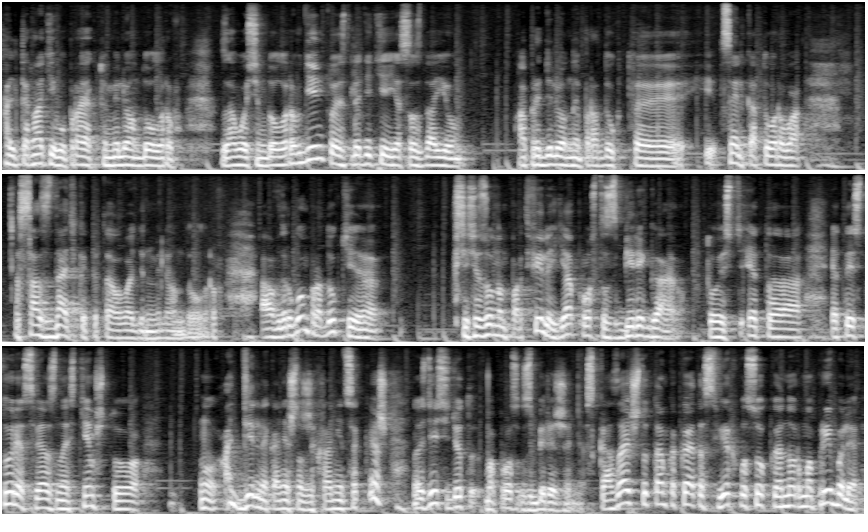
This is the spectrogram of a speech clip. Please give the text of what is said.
альтернативу проекту миллион долларов за 8 долларов в день. То есть для детей я создаю определенный продукт, цель которого создать капитал в 1 миллион долларов. А в другом продукте всесезонном портфеле я просто сберегаю. То есть это, эта история связана с тем, что ну, отдельно, конечно же, хранится кэш, но здесь идет вопрос сбережения. Сказать, что там какая-то сверхвысокая норма прибыли,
